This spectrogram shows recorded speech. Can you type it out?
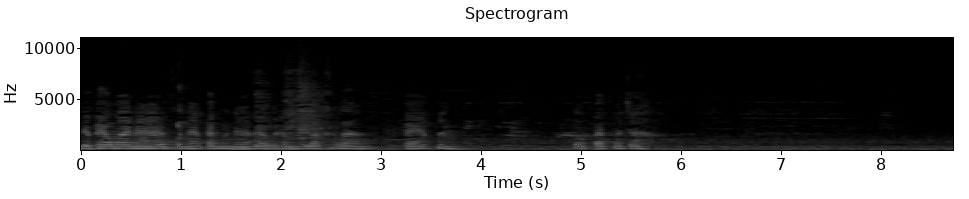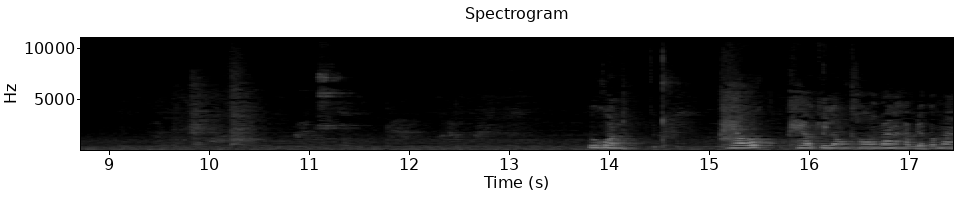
เดี๋ยวแพลวมานะทุกคนนะแป๊บหนึ่งนะแพลวไปทำธุระข้างล่าง แป๊บหนึ่งรอแป๊บนะจ๊ะทุกคนแพลวแพลวกินรองท้องบ้างนะครับ เดี๋ยวก็มา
